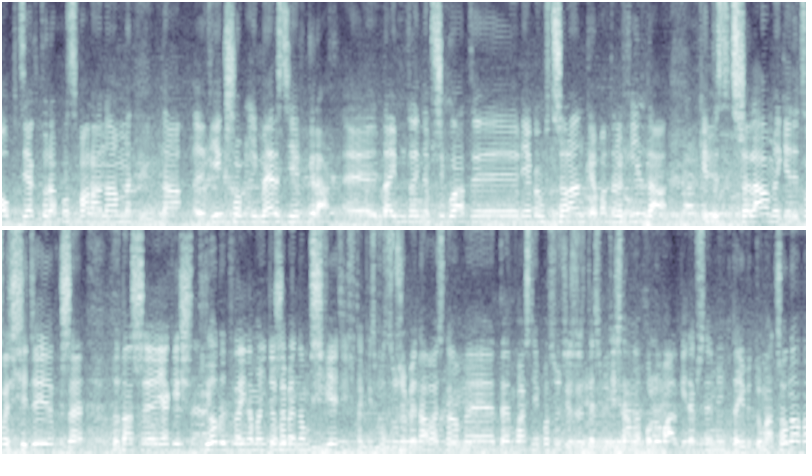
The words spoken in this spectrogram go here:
opcja, która pozwala nam na e, większą imersję w grach. Dajmy tutaj na przykład e, jakąś strzelankę, Battlefielda, kiedy strzelamy, kiedy coś się dzieje w grze, to nasz, jakieś diody tutaj na monitorze będą świecić w taki sposób, żeby dawać nam e, ten właśnie poczucie, że jesteśmy gdzieś tam na polu walki. Tak przynajmniej tutaj wytłumaczono.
